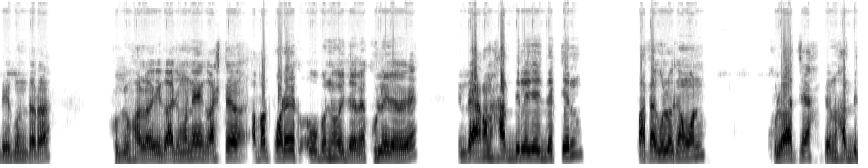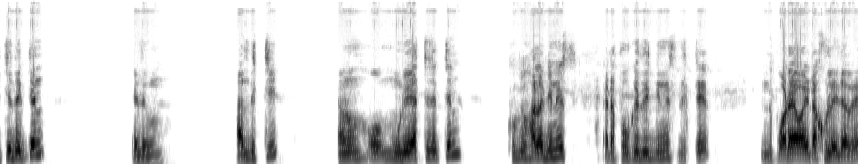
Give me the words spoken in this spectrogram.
দেখুন তারা। খুবই ভালো এই গাছ। মানে গাছটা আবার পরে ওপেন হয়ে যাবে, খুলে যাবে। কিন্তু এখন হাত দিলে যে দেখছেন, পাতাগুলো কেমন? খোলা আছে, যেমন হাত দিচ্ছি, দেখছেন? এই দেখুন, হাত দিচ্ছি। কেমন ও মুড়ে যাচ্ছে, দেখছেন? খুবই ভালো জিনিস। একটা প্রকৃতির জিনিস দেখতে। কিন্তু পরে আবার এটা খুলে যাবে।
